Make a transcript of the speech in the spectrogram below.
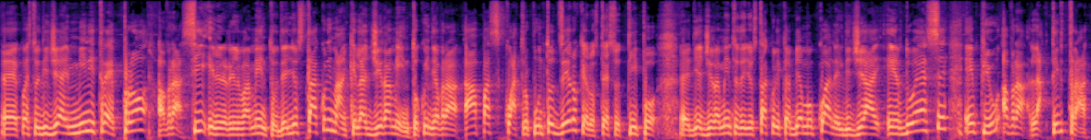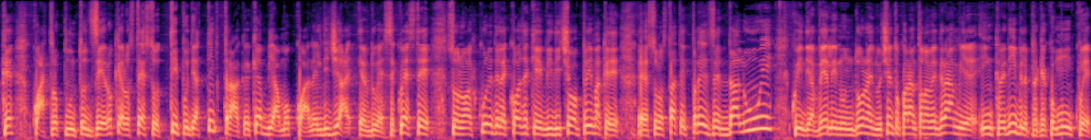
eh, questo DJI Mini 3 Pro avrà sì il rilevamento degli ostacoli ma anche l'aggiramento. Quindi avrà APAS 4.0 che è lo stesso tipo eh, di aggiramento degli ostacoli che abbiamo qua nel DJI Air 2S e in più avrà l'Active Track 4.0 che è lo stesso tipo di Active Track che abbiamo qua nel DJI Air 2S queste sono alcune delle cose che vi dicevo prima che eh, sono state prese da lui quindi averle in un drone di 249 grammi è incredibile perché comunque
